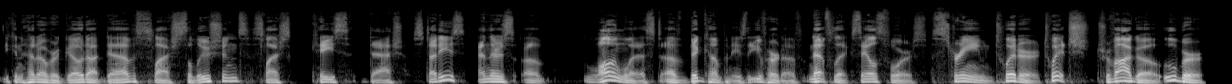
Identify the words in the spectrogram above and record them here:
you can head over go.dev slash solutions slash case dash studies. And there's a long list of big companies that you've heard of Netflix, Salesforce, Stream, Twitter, Twitch, Trivago, Uber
